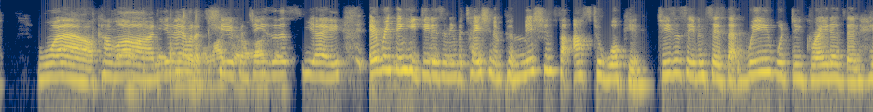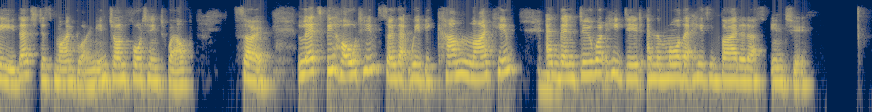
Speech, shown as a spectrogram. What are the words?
Wow, come on. Yeah, I want to cheer for Jesus. Yay. Everything he did is an invitation and permission for us to walk in. Jesus even says that we would do greater than he. That's just mind blowing in John 14 12. So let's behold him so that we become like him and mm. then do what he did and the more that he's invited us into.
